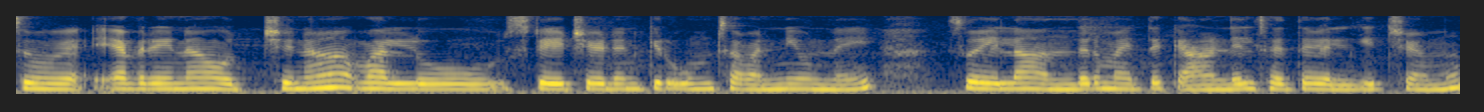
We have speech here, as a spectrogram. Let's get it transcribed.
సో ఎవరైనా వచ్చినా వాళ్ళు స్టే చేయడానికి రూమ్స్ అవన్నీ ఉన్నాయి. సో ఇలా అందరం అయితే క్యాండిల్స్ అయితే వెలిగించాము.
